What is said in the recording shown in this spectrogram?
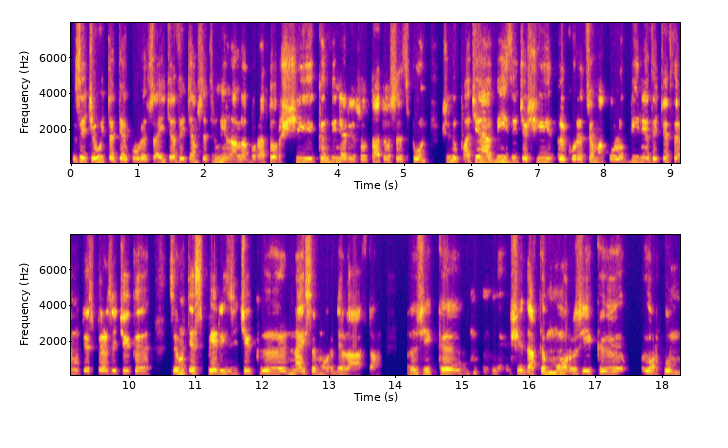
zice, uite-te curăț aici, zice, am să trimit la laborator și când vine rezultatul o să-ți spun. Și după aceea vii, zice, și îl curățăm acolo bine, zice, să nu te speri, zice, că să nu te speri, zice, că n-ai să mor de la asta. Zic că, și dacă mor, zic, oricum,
